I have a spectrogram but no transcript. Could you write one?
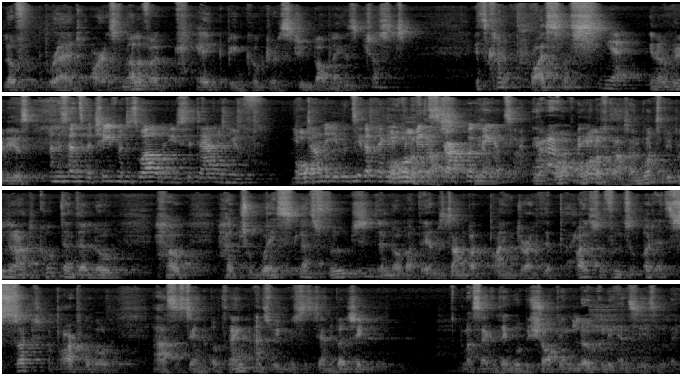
loaf of bread or the smell of a cake being cooked or a stew bubbling is just it's kind of priceless. Yeah. You know, it really is. And a sense of achievement as well when you sit down and you've you've all, done it. You can see that thing all you start cooking. Yeah. It's like yeah, wow, all, all of that. And once people learn to cook, then they'll know how how to waste less food. They'll know about they understand about buying directly the price of food. So it's such a part of the whole uh, sustainable thing. And speaking of sustainability, my second thing would be shopping locally and seasonally.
